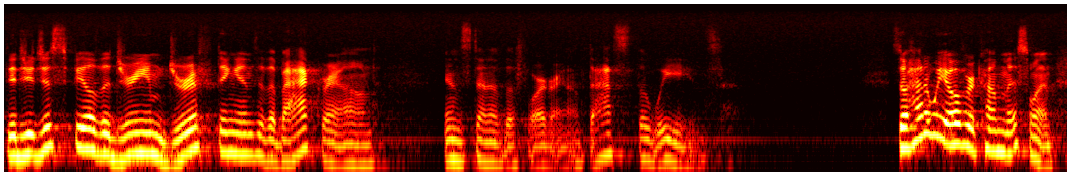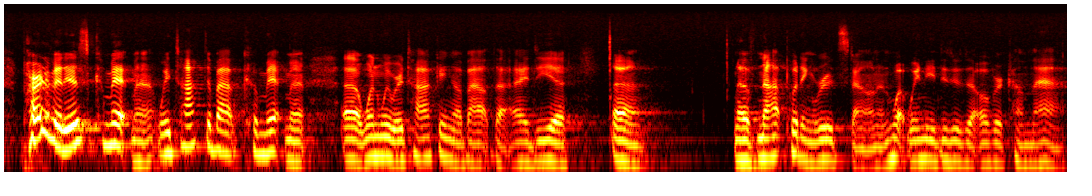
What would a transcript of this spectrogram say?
did you just feel the dream drifting into the background instead of the foreground. That's the weeds. So, how do we overcome this one? Part of it is commitment. We talked about commitment uh, when we were talking about the idea uh, of not putting roots down and what we need to do to overcome that.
